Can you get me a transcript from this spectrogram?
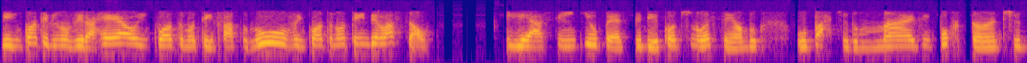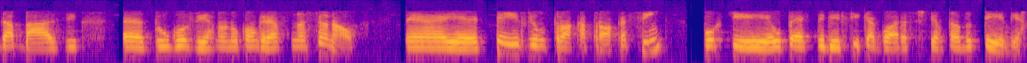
enquanto ele não vira réu, enquanto não tem fato novo, enquanto não tem delação. E é assim que o PSDB continua sendo o partido mais importante da base é, do governo no Congresso Nacional. É, é, teve um troca-troca, sim, porque o PSDB fica agora sustentando Temer,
